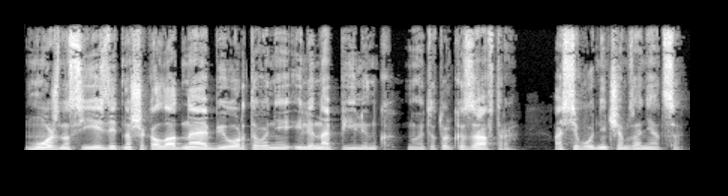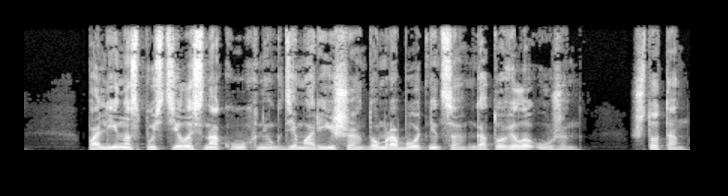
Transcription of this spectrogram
Можно съездить на шоколадное обертывание или на пилинг, но это только завтра. А сегодня чем заняться? Полина спустилась на кухню, где Мариша, домработница, готовила ужин. «Что там?»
